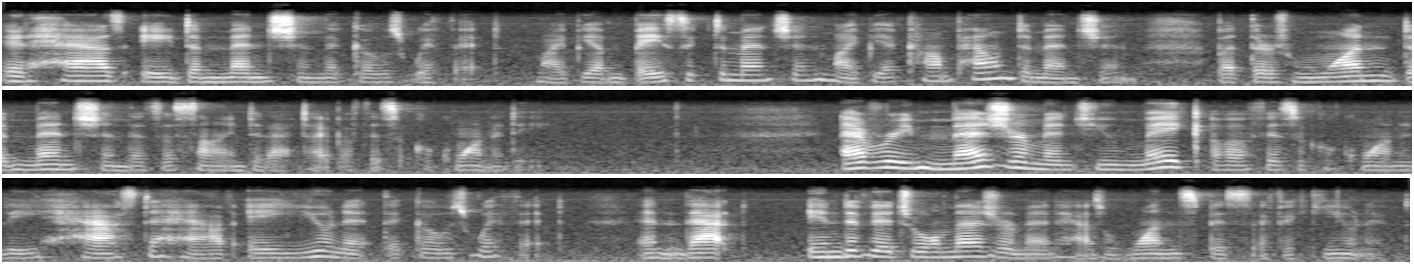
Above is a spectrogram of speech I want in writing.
it has a dimension that goes with it. Might be a basic dimension, might be a compound dimension, but there's one dimension that's assigned to that type of physical quantity. Every measurement you make of a physical quantity has to have a unit that goes with it, and that individual measurement has one specific unit.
